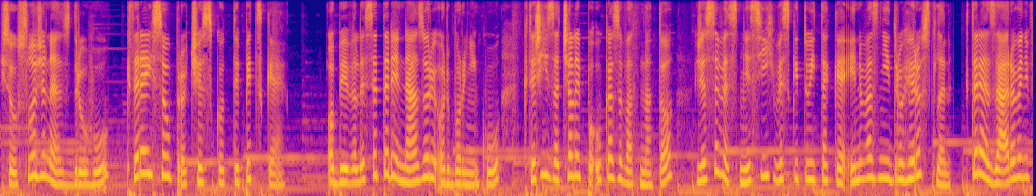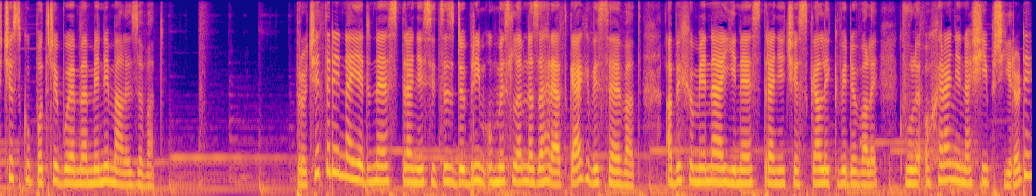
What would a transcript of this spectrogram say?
jsou složené z druhů, které jsou pro Česko typické. Objevily se tedy názory odborníků, kteří začali poukazovat na to, že se ve směsích vyskytují také invazní druhy rostlin, které zároveň v Česku potřebujeme minimalizovat. Proč je tedy na jedné straně sice s dobrým úmyslem na zahrádkách vysévat, abychom je na jiné straně Česka likvidovali kvůli ochraně naší přírody?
